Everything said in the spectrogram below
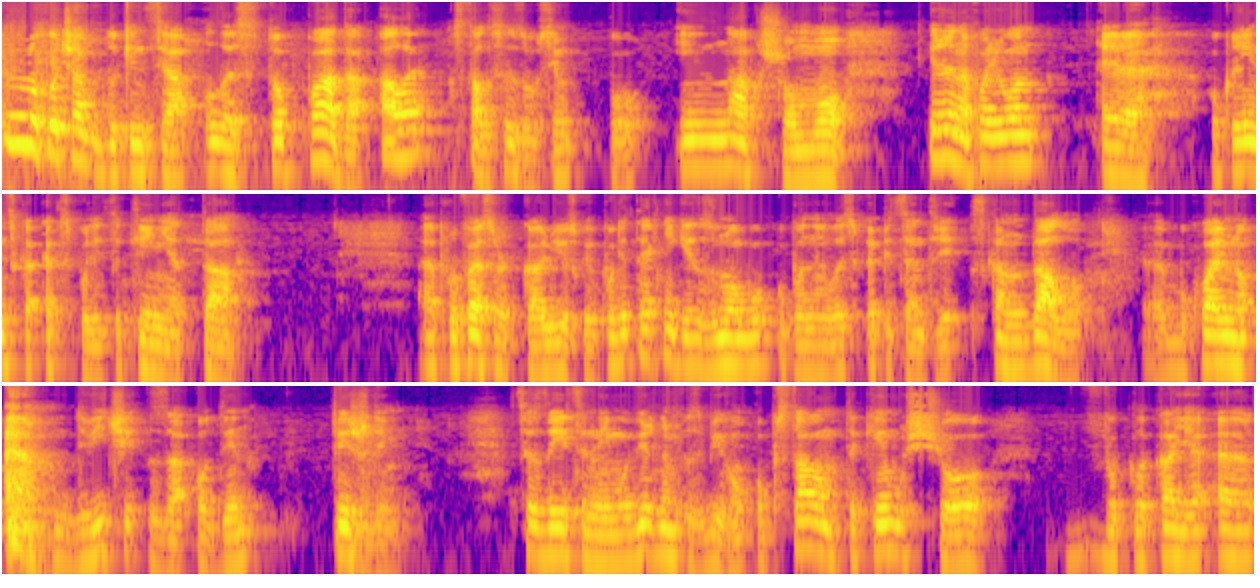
Ну, хоча б до кінця листопада, але сталося зовсім по-інакшому. Ірина Фаріон, е, українська експолітикиня та е, професорка Львівської політехніки, знову опинилась в епіцентрі скандалу. Е, буквально двічі за один тиждень. Це здається неймовірним збігом обставин, таким, що викликає е,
